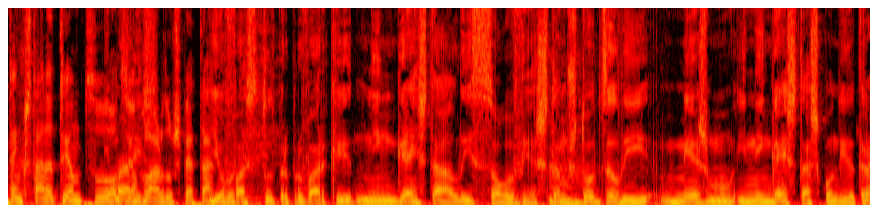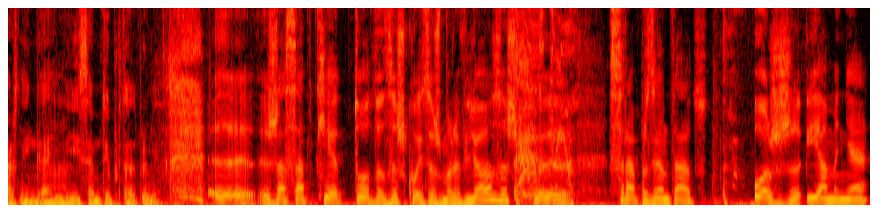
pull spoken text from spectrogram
tem que estar atento ao desenrolar do espetáculo. E eu faço tudo para provar que ninguém está ali só a ver. Estamos uhum. todos ali mesmo e ninguém está escondido atrás de ninguém. Uhum. E isso é muito importante para mim. Uh, já sabe que é todas as coisas maravilhosas que será apresentado hoje e amanhã.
